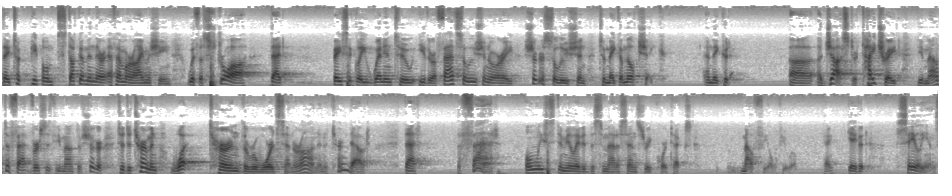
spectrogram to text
they took people and stuck them in their fMRI machine with a straw that basically went into either a fat solution or a sugar solution to make a milkshake. And they could uh, adjust or titrate the amount of fat versus the amount of sugar to determine what turned the reward center on. And it turned out that the fat only stimulated the somatosensory cortex mouthfeel, if you will, okay? gave it salience.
